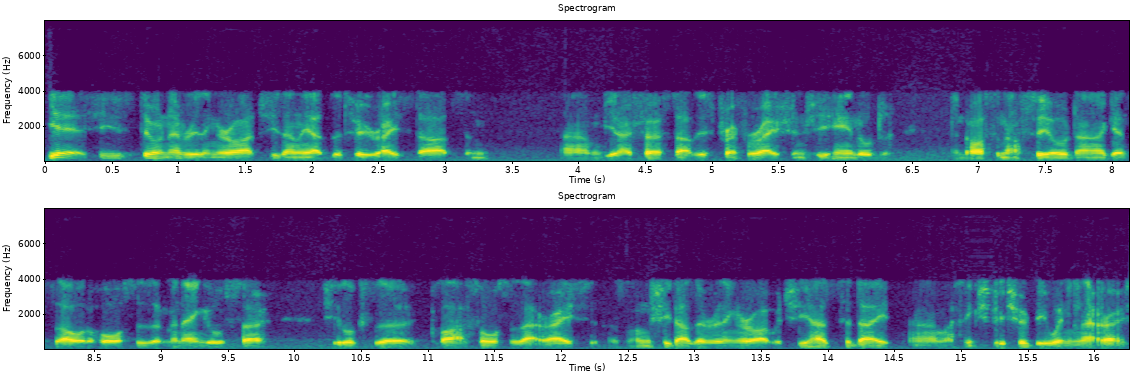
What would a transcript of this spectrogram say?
Yeah, she's doing everything right. She's only had the two race starts, and um, you know, first up this preparation, she handled a nice enough field uh, against the older horses at Menangle. So she looks the class horse of that race. As long as she does everything right, which she has to date, um, I think she should be winning that race.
